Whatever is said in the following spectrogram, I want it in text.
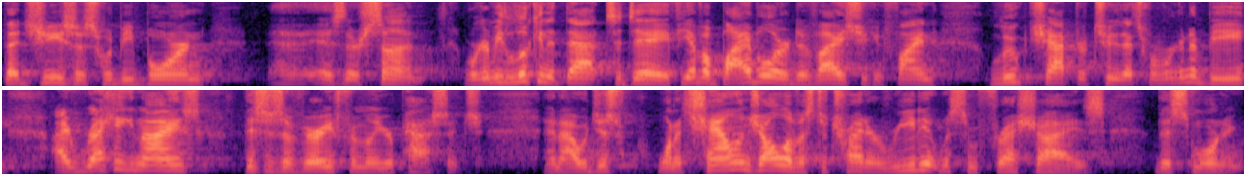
that Jesus would be born as their son. We're going to be looking at that today. If you have a Bible or a device, you can find Luke chapter 2. That's where we're going to be. I recognize this is a very familiar passage, and I would just want to challenge all of us to try to read it with some fresh eyes this morning.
